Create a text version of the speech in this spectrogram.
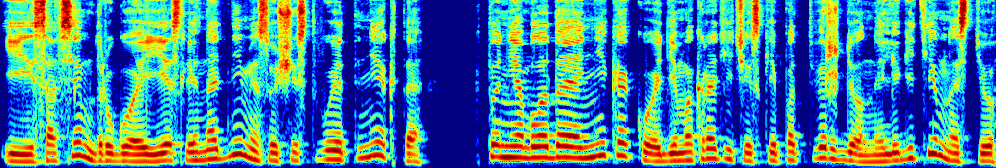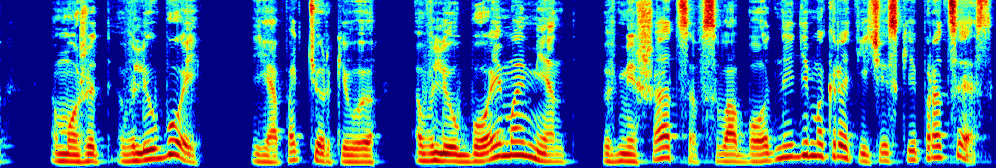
И совсем другое, если над ними существует некто, кто, не обладая никакой демократически подтвержденной легитимностью, может в любой, я подчеркиваю, в любой момент вмешаться в свободный демократический процесс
